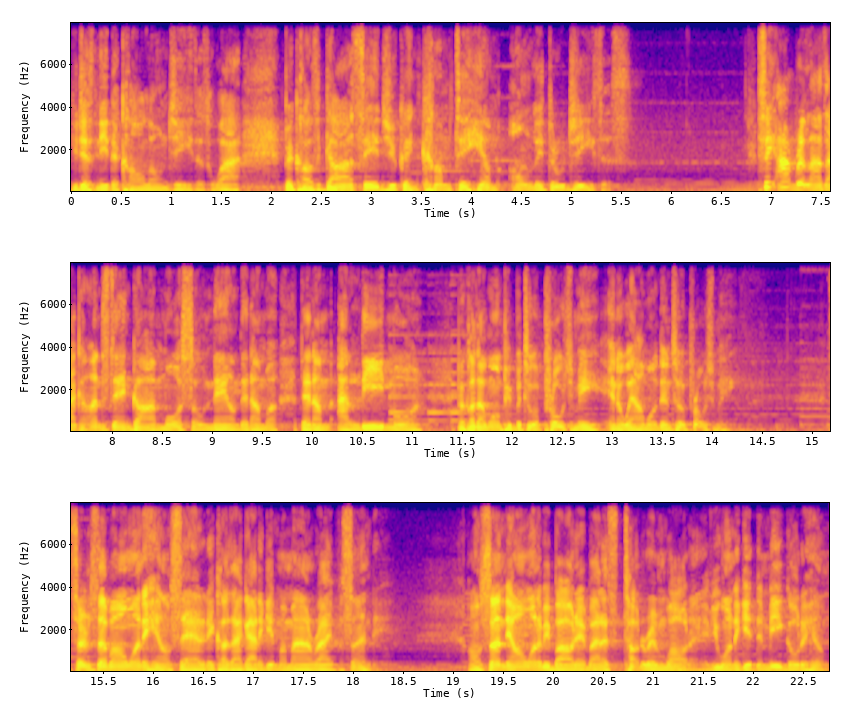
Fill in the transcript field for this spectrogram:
You just need to call on Jesus. Why? Because God said you can come to Him only through Jesus. See, I realize I can understand God more so now that I'm a that I'm I lead more because I want people to approach me in a way I want them to approach me. Certain stuff I don't want to hear on Saturday because I got to get my mind right for Sunday. On Sunday, I don't want to be bothered everybody. Talk to Reverend Walter. If you want to get to me, go to him.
